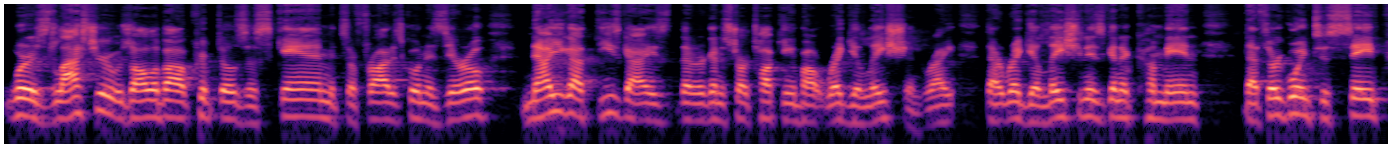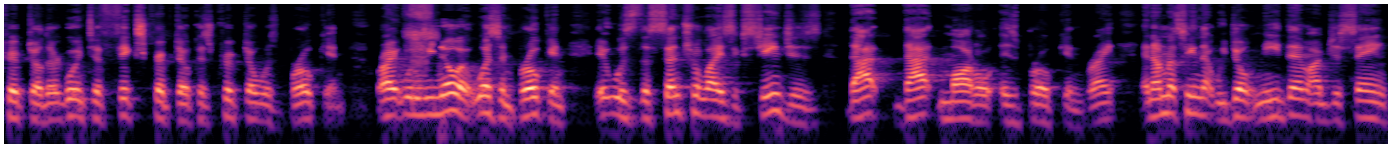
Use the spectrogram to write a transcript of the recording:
Whereas last year it was all about crypto's a scam, it's a fraud, it's going to zero. Now you got these guys that are going to start talking about regulation, right? That regulation is going to come in, that they're going to save crypto, they're going to fix crypto because crypto was broken, right? When we know it wasn't broken, it was the centralized exchanges that that model is broken, right? And I'm not saying that we don't need them. I'm just saying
